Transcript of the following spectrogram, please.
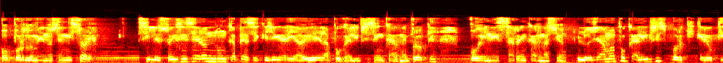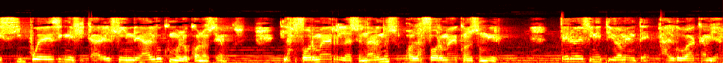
o por lo menos en mi historia. Si le estoy sincero, nunca pensé que llegaría a vivir el apocalipsis en carne propia o en esta reencarnación. Lo llamo apocalipsis porque creo que sí puede significar el fin de algo como lo conocemos, la forma de relacionarnos o la forma de consumir. Pero definitivamente algo va a cambiar.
